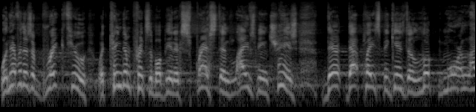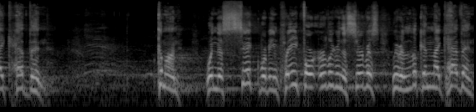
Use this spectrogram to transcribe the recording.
whenever there's a breakthrough with kingdom principle being expressed and lives being changed, there, that place begins to look more like heaven. Come on, when the sick were being prayed for earlier in the service, we were looking like heaven.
